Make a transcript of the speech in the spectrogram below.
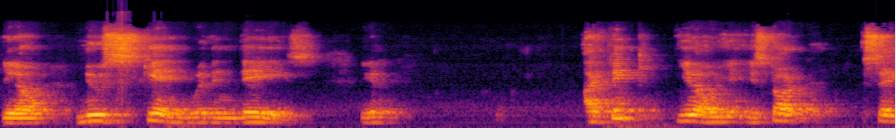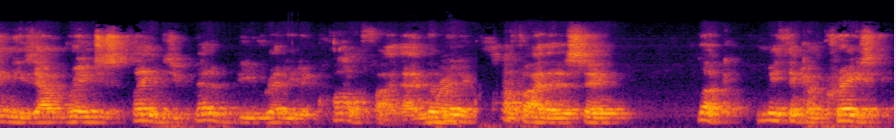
you know, new skin within days. You, I think, you know, you, you start saying these outrageous claims, you better be ready to qualify that. And the way to qualify that is saying, look, you may think I'm crazy.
